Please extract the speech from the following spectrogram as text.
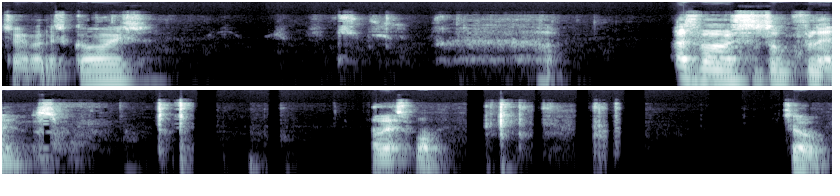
Sorry about this, guys. As well as some flints. And this one. So,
